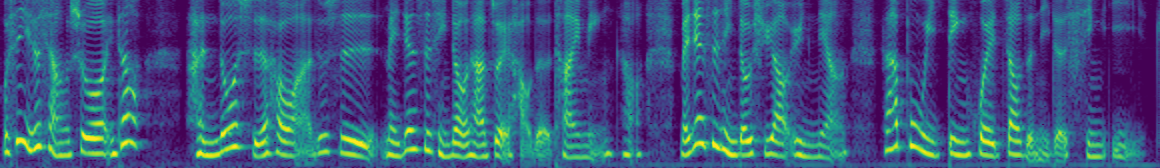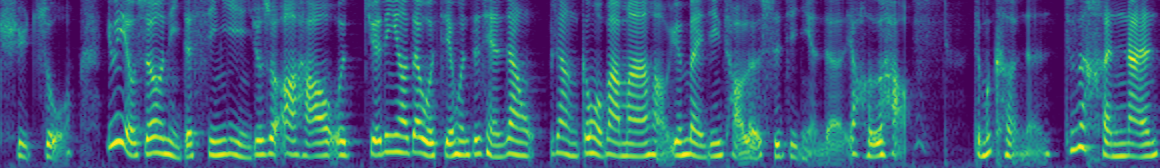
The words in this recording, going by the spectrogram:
我心里就想说，你知道。很多时候啊，就是每件事情都有它最好的 timing，哈，每件事情都需要酝酿，可它不一定会照着你的心意去做，因为有时候你的心意，你就说哦，好，我决定要在我结婚之前让让跟我爸妈哈，原本已经吵了十几年的要和好，怎么可能？就是很难。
